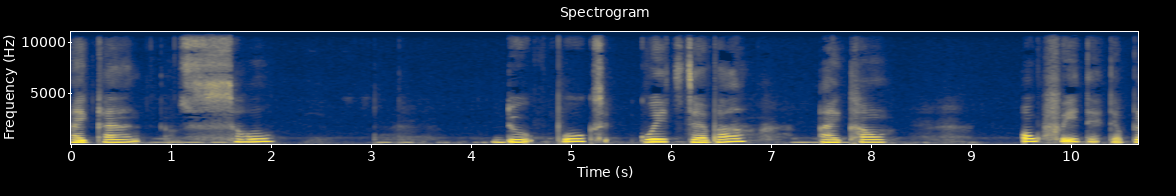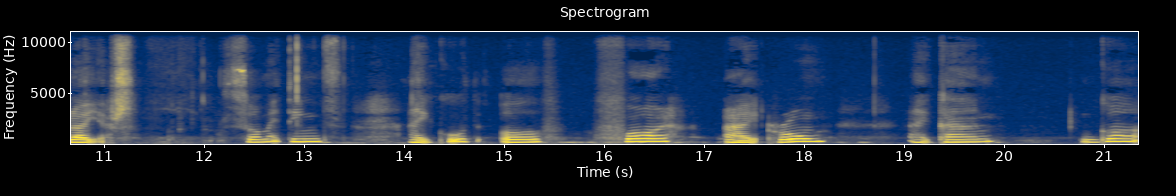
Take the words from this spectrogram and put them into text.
I can so do books with the ball. I can outfit the players. Some things I could of for I room I can go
